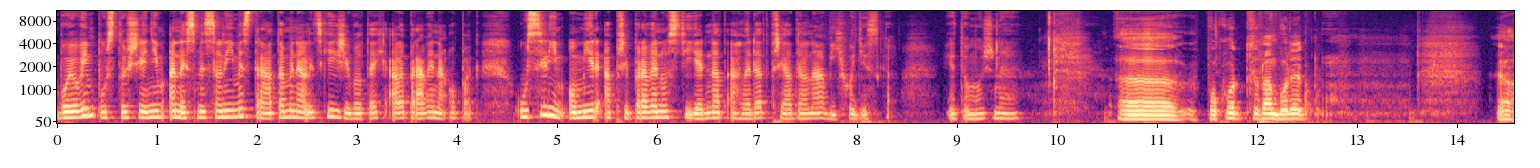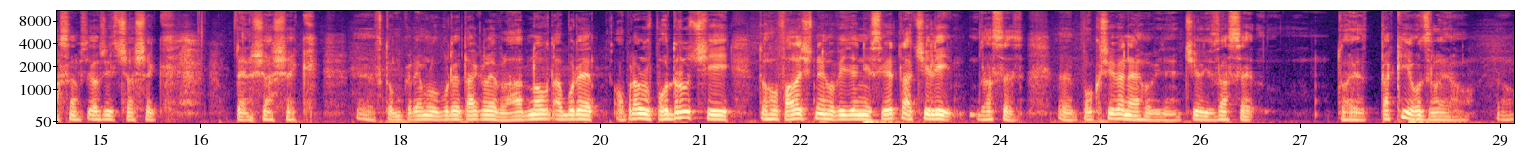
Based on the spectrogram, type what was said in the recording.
bojovým pustošením a nesmyslnými ztrátami na lidských životech, ale právě naopak. Úsilím o mír a připravenosti jednat a hledat přijatelná východiska. Je to možné? E, pokud tam bude, já jsem chtěl říct šašek, ten šašek, v tom Kremlu bude takhle vládnout a bude opravdu v područí toho falešného vidění světa, čili zase eh, pokřiveného vidění, čili zase to je taky od zlého. Jo.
